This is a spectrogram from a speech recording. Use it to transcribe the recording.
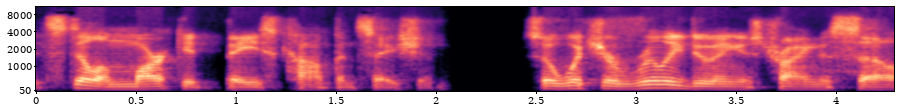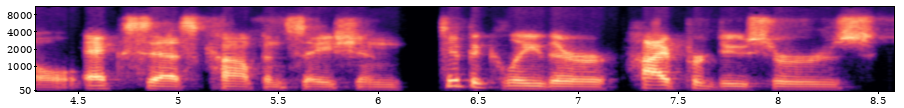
it's still a market based compensation. So what you're really doing is trying to sell excess compensation. Typically, they're high producers.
